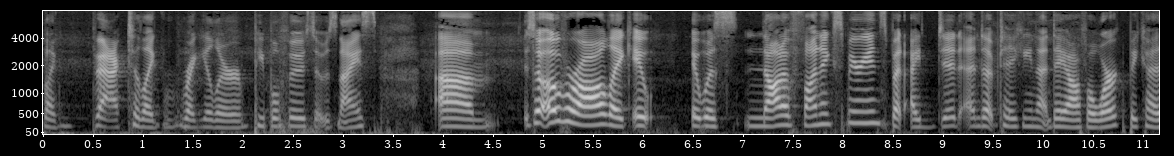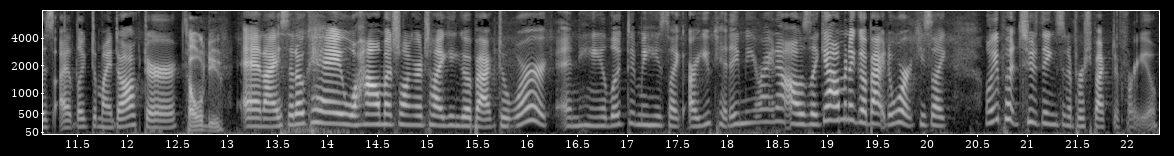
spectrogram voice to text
like back to like regular people food. So it was nice. Um, so overall, like it it was not a fun experience, but I did end up taking that day off of work because I looked at my doctor Told you. and I said, "Okay, well, how much longer till I can go back to work?" And he looked at me. He's like, "Are you kidding me right now?" I was like, "Yeah, I'm gonna go back to work." He's like, "Let me put two things into perspective for you.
